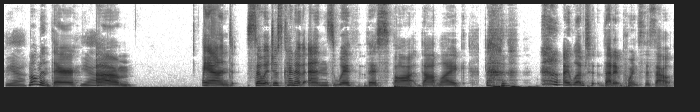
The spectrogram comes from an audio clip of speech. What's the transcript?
yeah moment there. Yeah. Um and so it just kind of ends with this thought that like I loved that it points this out.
